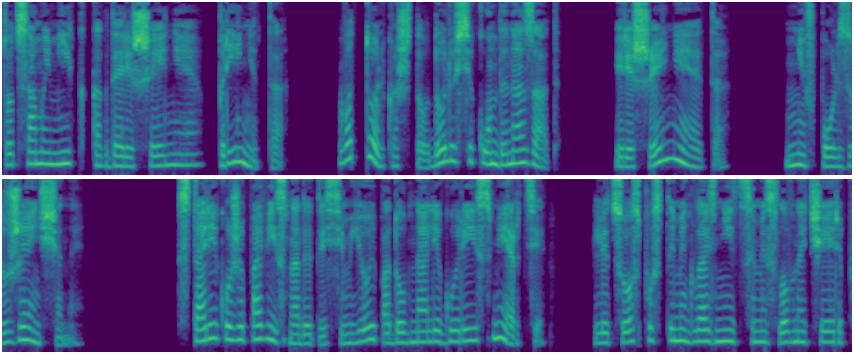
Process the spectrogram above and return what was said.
тот самый миг, когда решение принято. Вот только что, долю секунды назад. И решение это не в пользу женщины. Старик уже повис над этой семьей, подобно аллегории смерти. Лицо с пустыми глазницами, словно череп,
